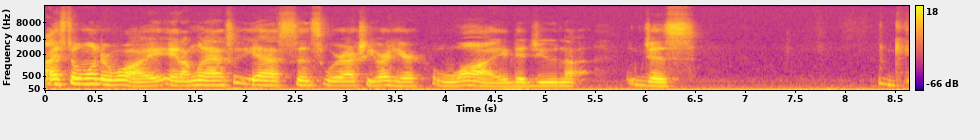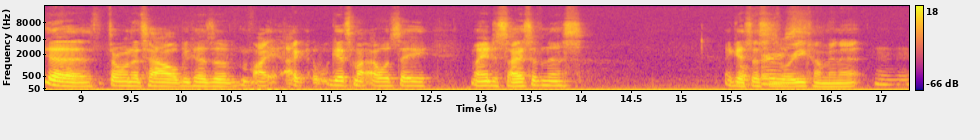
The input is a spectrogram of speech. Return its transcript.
I still wonder why, and I'm going to actually yeah since we're actually right here, why did you not just uh, throw in the towel because of my, I guess my, I would say my indecisiveness. I guess Well, this is where you come in at. hmm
